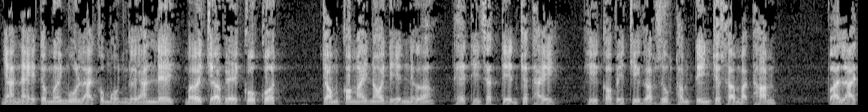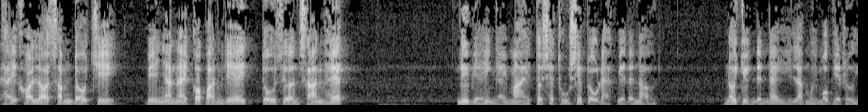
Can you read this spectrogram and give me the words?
nhà này tôi mới mua lại của một người anh lê, mới trở về cố cốt trong có máy nói điện nữa, thế thì rất tiện cho thầy. Khi có việc chi gấp rút thông tin cho sở mật thám, và lại thầy khỏi lo sắm đồ chi, vì nhà này có bàn ghế, tủ giường sẵn hết. Nếu vậy, ngày mai tôi sẽ thu xếp đồ đạc về đến ở nói chuyện đến đây là mười một giờ rưỡi.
